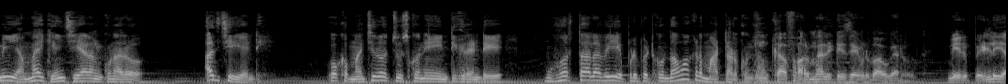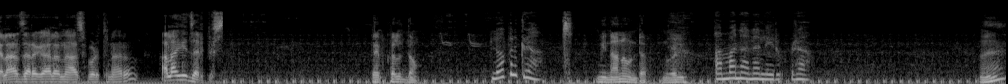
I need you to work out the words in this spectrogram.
మీ అమ్మాయికి ఏం చేయాలనుకున్నారో అది చెయ్యండి ఒక మంచి రోజు చూసుకుని ఇంటికి రండి. ముహూర్తాలు అవి ఎప్పుడు పెట్టుకుందామో అక్కడ మాట్లాడుకుందాం. ఇంకా ఫార్మాలిటీస్ ఏమిటి బాబు గారు మీరు పెళ్ళి ఎలా జరగాలని ఆశపడుతున్నారో అలాగే జరిపిస్తారు రేపు కలుద్దాం. లోపలికి రా. మీ నాన్న ఉంటారు. నువ్వు వెళ్ళు. అమ్మా నాన్న లేరు. రా. ఆ?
